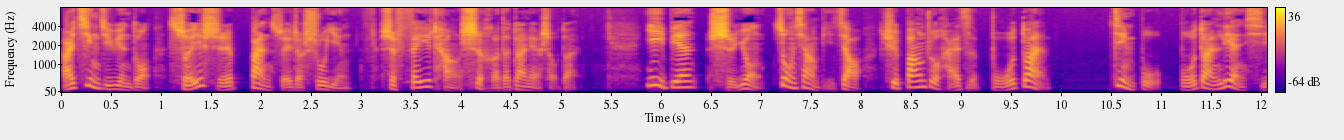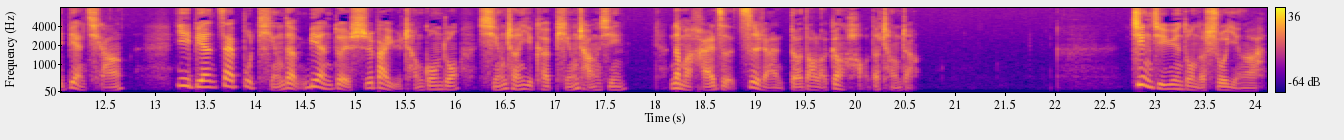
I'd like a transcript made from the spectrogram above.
而竞技运动随时伴随着输赢，是非常适合的锻炼手段。一边使用纵向比较去帮助孩子不断进步、不断练习变强，一边在不停的面对失败与成功中形成一颗平常心，那么孩子自然得到了更好的成长。竞技运动的输赢啊，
